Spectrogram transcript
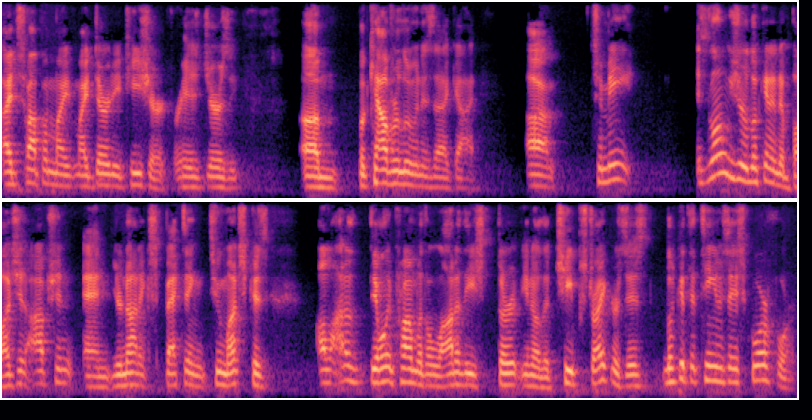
I'd swap him my, my dirty T-shirt for his jersey. Um, but Calvert Lewin is that guy. Um, to me, as long as you're looking at a budget option and you're not expecting too much, because a lot of the only problem with a lot of these third, you know, the cheap strikers is look at the teams they score for.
